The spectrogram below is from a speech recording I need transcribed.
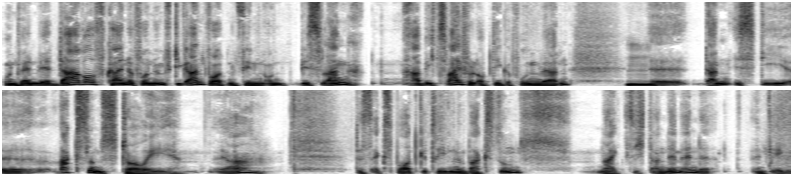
Und wenn wir darauf keine vernünftigen Antworten finden, und bislang habe ich Zweifel, ob die gefunden werden, mhm. äh, dann ist die äh, Wachstumsstory, ja, des exportgetriebenen Wachstums neigt sich dann dem Ende entgegen.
